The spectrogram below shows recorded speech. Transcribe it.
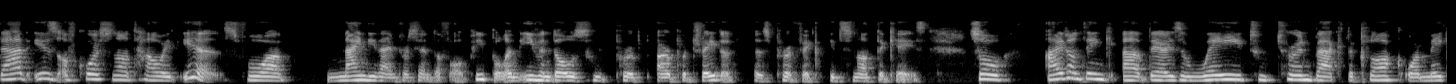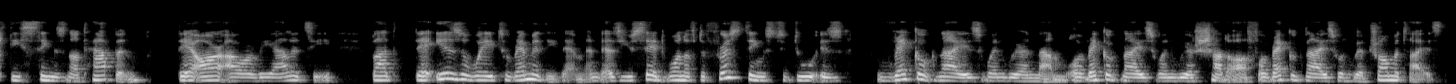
that is, of course, not how it is for 99% of all people, and even those who per- are portrayed as perfect, it's not the case. So I don't think uh, there is a way to turn back the clock or make these things not happen. They are our reality, but there is a way to remedy them. And as you said, one of the first things to do is recognize when we're numb, or recognize when we're shut off, or recognize when we're traumatized,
